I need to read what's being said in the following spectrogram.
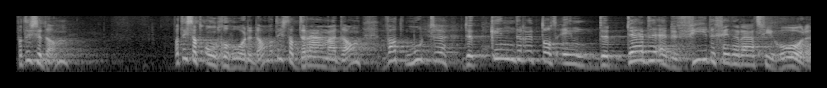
Wat is er dan? Wat is dat ongehoorde dan? Wat is dat drama dan? Wat moeten de kinderen tot in de derde en de vierde generatie horen?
